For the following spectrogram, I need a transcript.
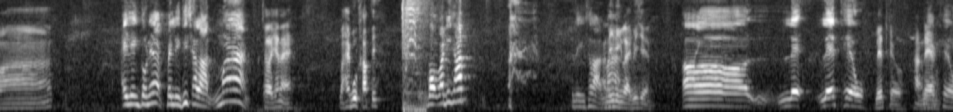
ป๊าดไอ้ลิงตัวเนี้ยเป็นลิงที่ฉลาดมาก ฉลาดแค่ไหน เราให้พูดครับดิบอกสวัสดีครับ เป็นลิงฉลาดอันมากนี้ลิงอะไรพี่เชน เอ่อเลเลดเทลเลดเทล หางแดง เทล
